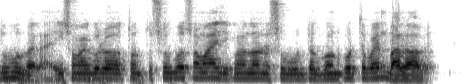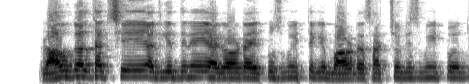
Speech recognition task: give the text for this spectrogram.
দুপুরবেলা। এই সময়গুলো অত্যন্ত শুভ সময়, যে কোনো ধরনের শুভ উদ্যোগ গ্রহণ করতে পারেন, ভালো হবে। রাহুকাল থাকছে আজকের দিনে এগারোটা একুশ মিনিট থেকে বারোটা সাতচল্লিশ মিনিট পর্যন্ত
